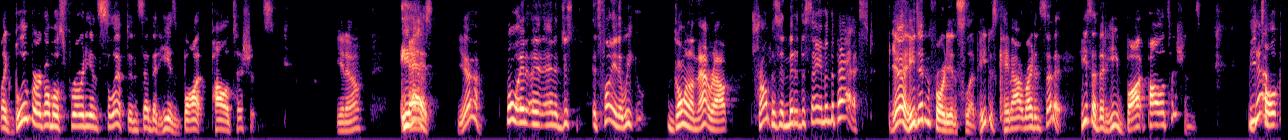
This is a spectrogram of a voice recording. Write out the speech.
like Bloomberg almost Freudian slipped and said that he has bought politicians. You know, He And- has. yeah, Well, and, and, and it just, it's funny that we, going on that route, Trump has admitted the same in the past. yeah, he didn't Freudian slip. He just came out right and said it. He said that he bought politicians. He Yeah. told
